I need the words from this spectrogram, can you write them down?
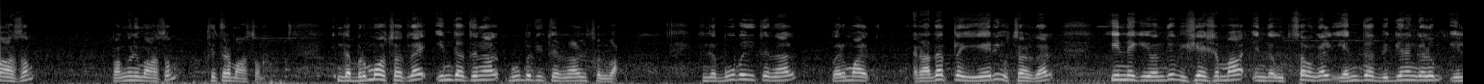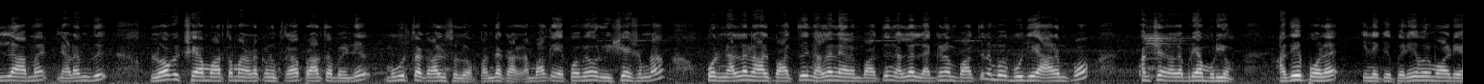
மாதம் பங்குனி மாதம் சித்திரை மாதம் இந்த பிரம்மோத்சவத்தில் இந்த திருநாள் பூபதி திருநாள்னு சொல்லுவாள் இந்த பூபதி திருநாள் பெருமாள் ரதத்தில் ஏறி உற்சவம் இன்றைக்கி வந்து விசேஷமாக இந்த உற்சவங்கள் எந்த விக்னங்களும் இல்லாமல் நடந்து லோகக்ஷேமார்த்தமாக நடக்கணுங்கிறதுக்காக பிரார்த்தனை பண்ணிட்டு முகூர்த்த கால்னு சொல்லுவோம் பந்தக்கால் நம்ம பார்த்து எப்போவுமே ஒரு விசேஷம்னா ஒரு நல்ல நாள் பார்த்து நல்ல நேரம் பார்த்து நல்ல லக்னம் பார்த்து நம்ம பூஜையை ஆரம்பிப்போம். ஃபங்க்ஷன் நல்லபடியாக முடியும். அதே போல் இன்றைக்கி பெரிய பெருமாளுடைய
